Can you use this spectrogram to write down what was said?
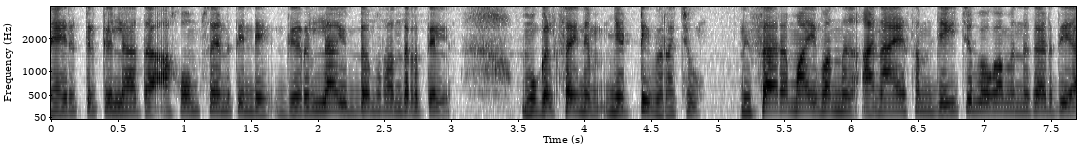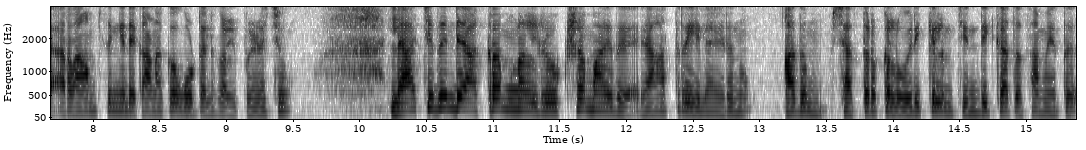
നേരിട്ടിട്ടില്ലാത്ത അഹോം സൈന്യത്തിന്റെ ഗറില്ല യുദ്ധതന്ത്രത്തിൽ മുഗൾ സൈന്യം ഞെട്ടിവിറച്ചു നിസ്സാരമായി വന്ന് അനായാസം ജയിച്ചു പോകാമെന്ന് കരുതിയ റാം സിംഗിന്റെ കണക്കുകൂട്ടലുകൾ പിഴച്ചു. ലാച്ചിതിന്റെ അക്രമങ്ങൾ രൂക്ഷമായത് രാത്രിയിലായിരുന്നു. അതും ശത്രുക്കൾ ഒരിക്കലും ചിന്തിക്കാത്ത സമയത്ത്.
